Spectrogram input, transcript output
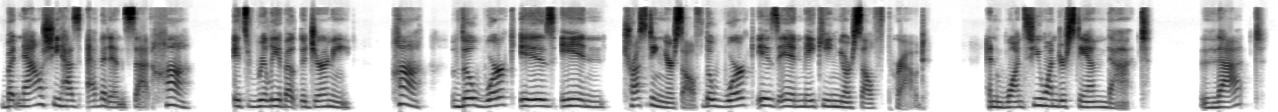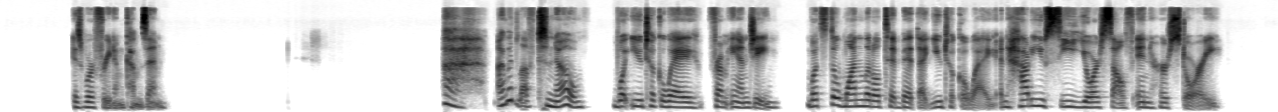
But now she has evidence that, huh, it's really about the journey. Huh, the work is in trusting yourself, the work is in making yourself proud. And once you understand that, that is where freedom comes in. I would love to know what you took away from Angie. What's the one little tidbit that you took away? And how do you see yourself in her story?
